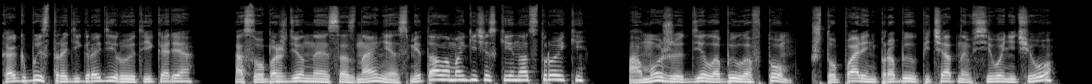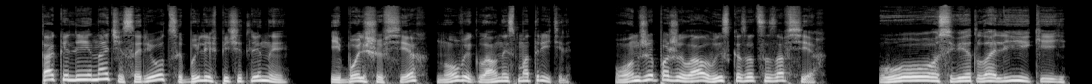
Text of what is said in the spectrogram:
как быстро деградируют якоря. Освобожденное сознание сметало магические надстройки. А может, дело было в том, что парень пробыл печатным всего ничего? Так или иначе, сариотцы были впечатлены. И больше всех новый главный смотритель. Он же пожелал высказаться за всех. «О, светлоликий!»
